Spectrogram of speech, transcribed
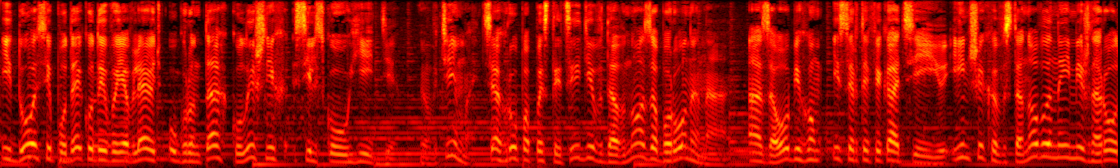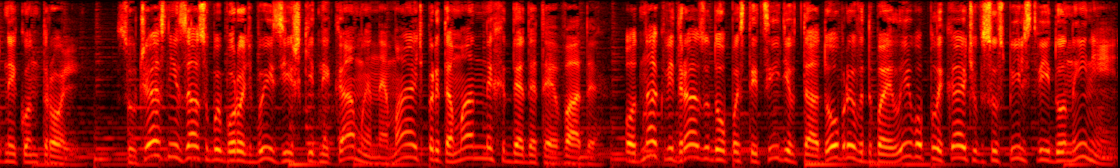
і досі подекуди виявляють у ґрунтах колишніх сільськоугідь. Втім, ця група пестицидів давно заборонена, а за обігом і сертифікацією інших встановлений міжнародний контроль. Сучасні засоби боротьби зі шкідниками не мають притаманних ДДТ вад. Однак відразу до пестицидів та добрив дбайливо плекають в суспільстві й донині,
